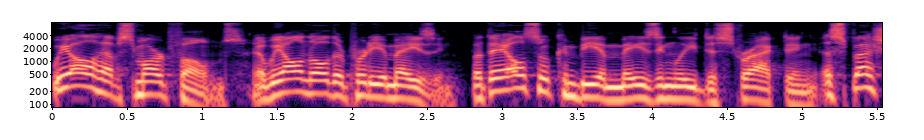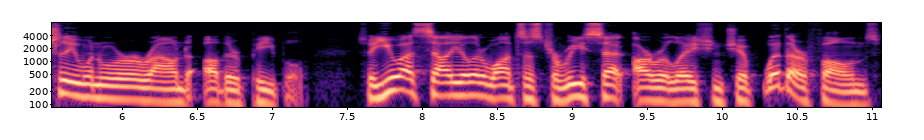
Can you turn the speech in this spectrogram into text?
We all have smartphones, and we all know they're pretty amazing, but they also can be amazingly distracting, especially when we're around other people. So, US Cellular wants us to reset our relationship with our phones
